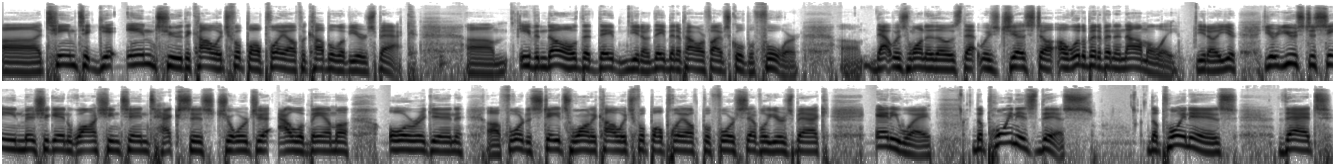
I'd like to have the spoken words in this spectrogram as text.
uh, team to get into the college football playoff a couple of years back. Um, even though that they, you know, they've been a Power Five school before, um, that was one of those that was just a, a, little bit of an anomaly. You know, you're you're used to seeing Michigan, Washington, Texas, Georgia, Alabama, Oregon, uh, Florida State's won a college football playoff before several years back. Anyway, the point is this: the point is that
